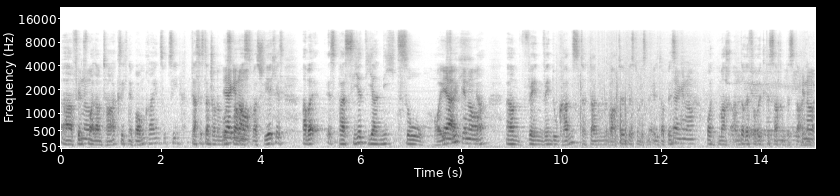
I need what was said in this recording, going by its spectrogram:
äh, fünfmal genau. am Tag sich eine Bon reinzuziehen. Das ist dann schon ein Muster, ja, genau. was, was schwierig ist. Aber es passiert ja nicht so häufig. Ja, genau. Ja? Ähm, wenn, wenn du kannst, dann warte, bis du ein bisschen älter bist ja, genau. und mach andere verrückte Sachen bis dahin. Genau.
